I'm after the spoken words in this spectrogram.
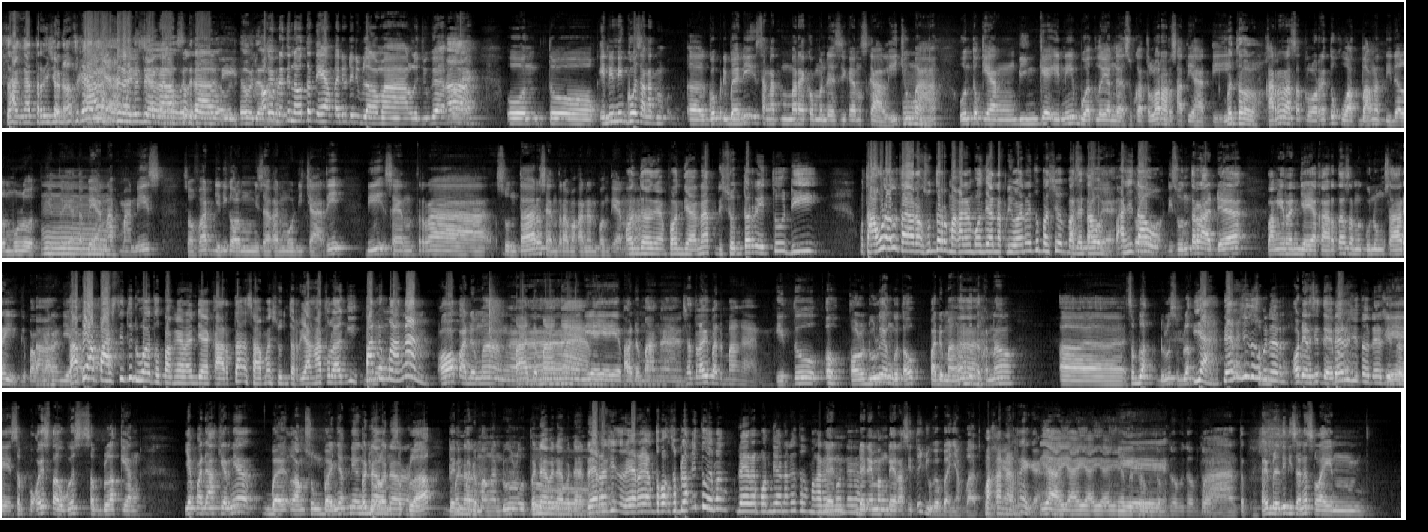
Sangat tradisional sekali ya. Tradisional sekali bener, bener, oke berarti noted ya yang tadi udah dibilang sama lu juga Ah. Ya. untuk ini nih gue sangat gue pribadi sangat merekomendasikan sekali cuma Hmm. Untuk yang bingke ini buat lo yang nggak suka telur harus hati-hati Betul. karena rasa telurnya tuh kuat banget di dalam mulut gitu ya Hmm. tapi enak manis so far jadi kalau misalkan mau dicari di sentra Sunter sentra makanan Pontianak Pontianak, Pontianak di Sunter itu di Oh, tahu lah lu tanya orang Sunter makanan Pontianak di mana itu pasti pada tahu. ya Pasti Tuh, tahu. di Sunter ada Pangeran Jayakarta sama Gunung Sari Pangeran Ah, Jayakarta tapi yang pasti itu dua tuh Pangeran Jayakarta sama Sunter. Yang satu lagi Pademangan. oh Pademangan Pademangan. iya iya iya Pademangan Satu lagi Pademangan. itu oh kalau dulu yang gue tahu Pademangan tuh Ah. terkenal eh seblak dulu seblak Iya, dari situ Se- bener. Oh dari situ ya? Dari Bang? situ, dari situ. Iya, se- pokoknya setahu gue seblak yang yang pada akhirnya ba- langsung banyak nih yang Benar, jualan benar. seblak dari Benar. Pademangan dulu tuh. Benar, benar, benar. Daerah situ, daerah yang tukang seblak itu emang daerah Pontianak itu makanan Dan Pontianak. dan emang daerah situ juga banyak banget makanan. kulinernya, kan. Iya, iya, iya, iya, iya, Iya. betul, betul, betul, betul, betul. Mantep. Tapi berarti di sana selain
